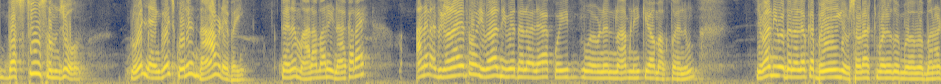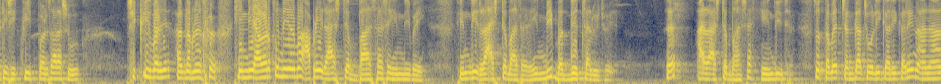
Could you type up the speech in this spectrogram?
વસ્તુ સમજો. કોઈ લેંગ્વેજ કોઈને ના આવડે ભાઈ. તો એને મારામારી ના કરાય. અને ઘણાએ તો એવા નિવેદન આલ્યા કોઈ એમને નામ નહીં કહેવા માગતો એનું. એવા નિવેદન આલ્યા કે ભાઈ સૌરાષ્ટ્રમાં રહ્યો તો મરાઠી શીખવી જ પડશે સારા શું? શીખવી જ પડશે અને તમને હિન્દી આવડતું નહીં, એમાં આપણી રાષ્ટ્રીય ભાષા છે હિન્દી ભાઈ. હિન્દી રાષ્ટ્ર ભાષા છે. હિન્દી બધે જ ચાલવી જોઈએ. હે? આ રાષ્ટ્ર ભાષા હિન્દી છે. તો તમે ચંગાચોલી કરી કરીને આના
